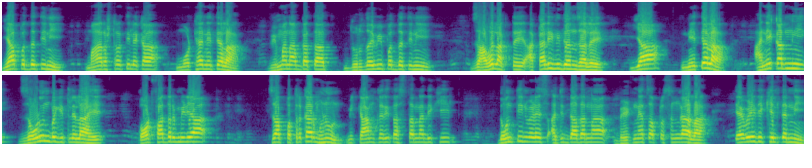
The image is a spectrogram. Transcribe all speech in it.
या पद्धतीने महाराष्ट्रातील एका मोठ्या नेत्याला विमान अपघातात दुर्दैवी पद्धतीने जावं लागतंय अकाली निधन झालंय. या नेत्याला अनेकांनी जवळून बघितलेलं आहे. गॉडफादर मीडिया चा पत्रकार म्हणून मी काम करीत असताना देखील दोन तीन वेळेस अजितदादांना भेटण्याचा प्रसंग आला. त्यावेळी देखील त्यांनी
